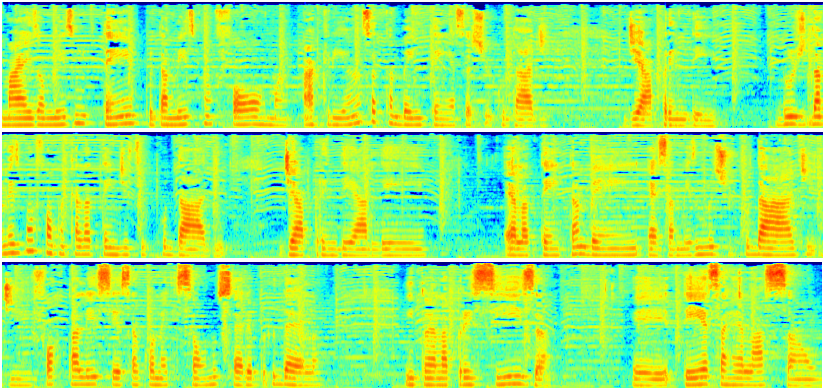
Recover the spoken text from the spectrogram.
Mas ao mesmo tempo, da mesma forma, a criança também tem essa dificuldade de aprender. Do, da mesma forma que ela tem dificuldade de aprender a ler, ela tem também essa mesma dificuldade de fortalecer essa conexão no cérebro dela. Então, ela precisa é, ter essa relação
